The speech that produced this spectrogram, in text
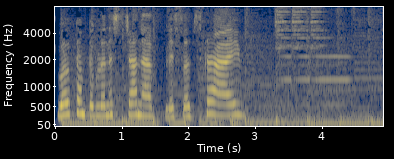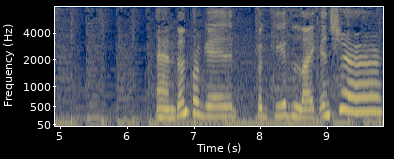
Welcome to Glennis channel. Please subscribe. And don't forget to give like and share.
